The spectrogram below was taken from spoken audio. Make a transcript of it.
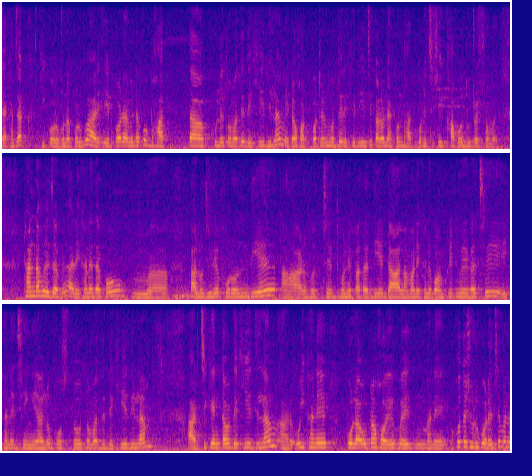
দেখা যাক কি করব না করব। আর এরপরে আমি দেখো ভাতটা খুলে তোমাদের দেখিয়ে দিলাম। এটা হটপটের মধ্যে রেখে দিয়েছি, কারণ এখন ভাত করেছি, সেই খাব দুটোর সময়। ঠান্ডা হয়ে যাবে। আর এখানে দেখো কালো জিরে ফোড়ন দিয়ে, আর হচ্ছে ধনে পাতা দিয়ে ডাল আমার এখানে কমপ্লিট হয়ে গেছে। এখানে ঝিঙে আলু পোস্ত তোমাদের দেখিয়ে দিলাম। আর চিকেনটাও দেখিয়ে দিলাম। আর ওইখানে পোলাওটা হয়ে হয়ে মানে হতে শুরু করেছে। মানে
